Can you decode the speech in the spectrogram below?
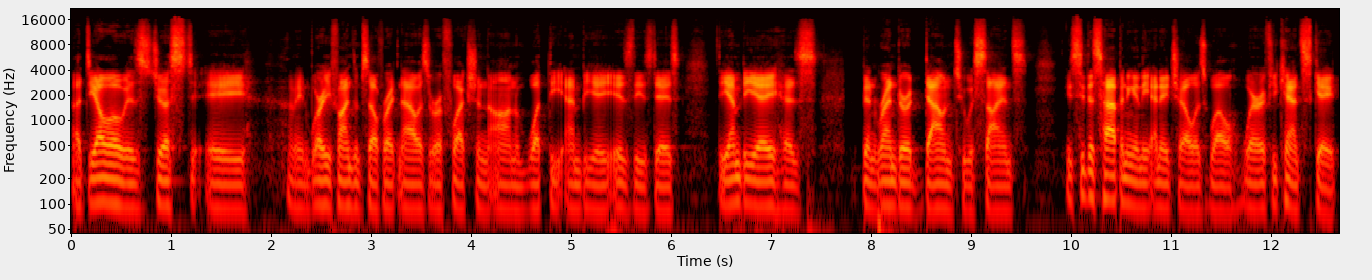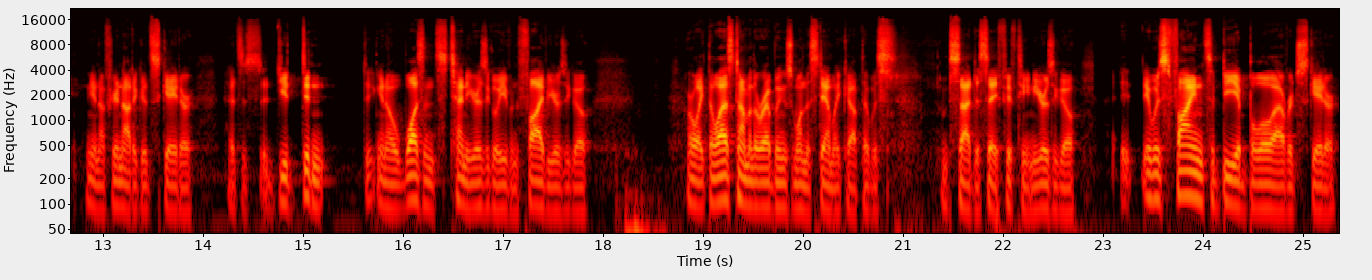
Uh, Diallo is just a, I mean, where he finds himself right now is a reflection on what the NBA is these days. The NBA has been rendered down to a science. You see this happening in the NHL as well, where if you can't skate, you know, if you're not a good skater, it's just, you didn't, you know, wasn't 10 years ago, even five years ago, or like the last time the Red Wings won the Stanley Cup, that was, I'm sad to say, 15 years ago it, it was fine to be a below average skater.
